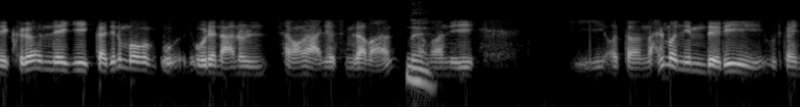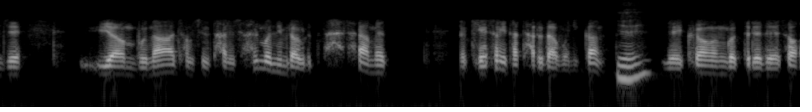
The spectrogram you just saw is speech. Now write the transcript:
예, 그런 얘기까지는 뭐 오래 나눌 상황은 아니었습니다만, 네. 다만 이, 이 어떤 할머님들이 우리가 이제 위안부나 정신 다니시 할머님이라고 그래도 다 사람의 개성이 다 다르다 보니까, 예. 네, 그런 것들에 대해서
